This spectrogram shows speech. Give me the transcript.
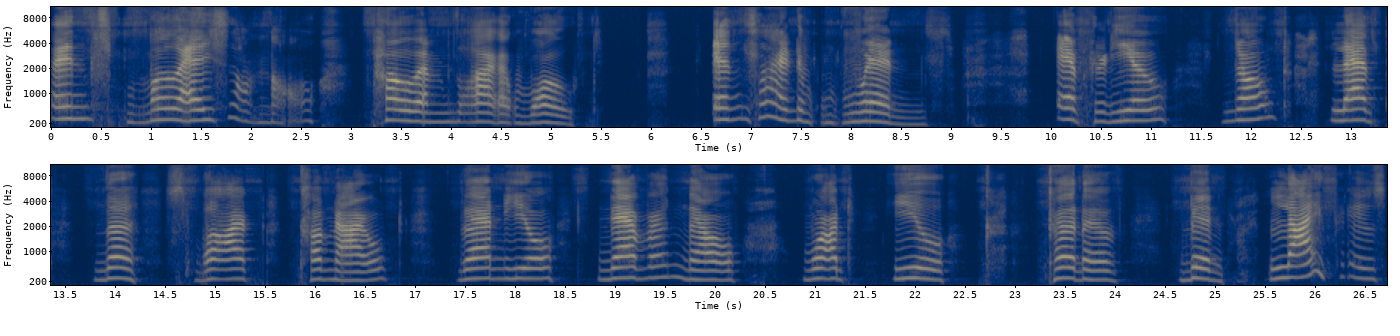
inspirational poems I wrote. Inside winds. If you don't let the spark come out, then you'll never know what you c- could have been. Life is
